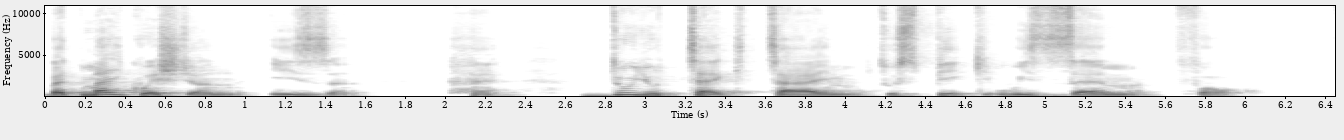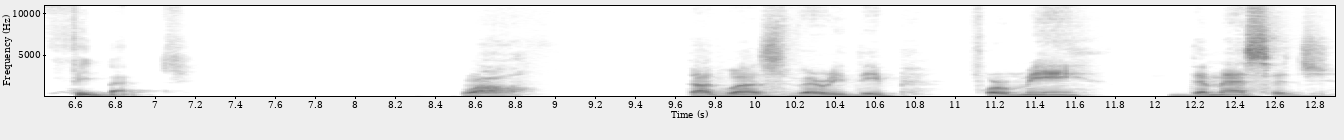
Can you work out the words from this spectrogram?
But my question is do you take time to speak with them for feedback? Wow, that was very deep. For me, the message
